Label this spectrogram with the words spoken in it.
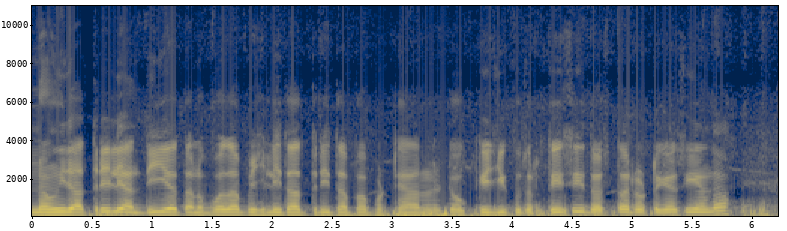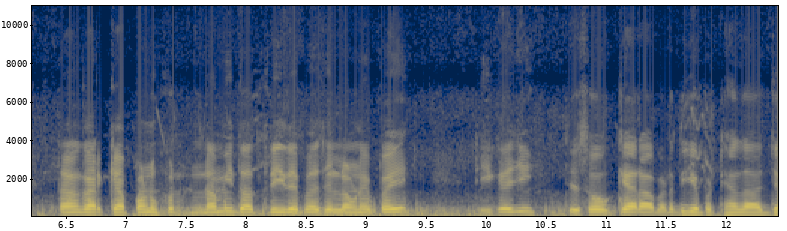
ਨਵੀਂ ਦਾਤਰੀ ਲਿਆਂਦੀ ਆ, ਤੁਹਾਨੂੰ ਪਤਾ ਪਿਛਲੀ ਦਾਤਰੀ ਤਾਂ ਆਪਾਂ ਪੱਠਿਆਂ ਨਾਲ ਟੋਕੀ ਜੀ ਕੁਦਰਤੀ ਸੀ ਦਸਤਾ ਟੁੱਟ ਗਿਆ ਸੀ ਇਹਦਾ। ਤਾਂ ਕਰਕੇ ਆਪਾਂ ਨੂੰ ਫਿਰ ਨਵੀਂ ਦਾਤਰੀ ਦੇ ਪੈਸੇ ਲਾਉਣੇ ਪਏ, ਠੀਕ ਹੈ ਜੀ? ਤੇ 111 ਵੱਢ ਦਈਏ ਪੱਠਿਆਂ ਦਾ ਅੱਜ।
